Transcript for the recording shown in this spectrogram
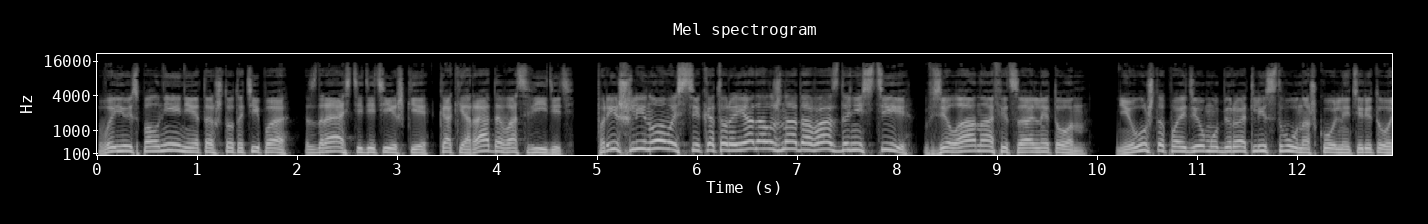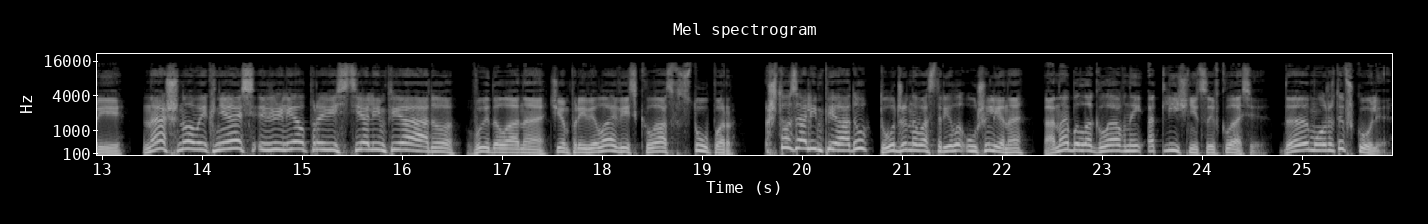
В ее исполнении это что-то типа «Здрасте, детишки, как я рада вас видеть». «Пришли новости, которые я должна до вас донести», – взяла она официальный тон. «Неужто пойдем убирать листву на школьной территории?» «Наш новый князь велел провести Олимпиаду», – выдала она, чем привела весь класс в ступор. «Что за Олимпиаду?» Тут же навострила уши Лена. Она была главной отличницей в классе. Да, может, и в школе.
